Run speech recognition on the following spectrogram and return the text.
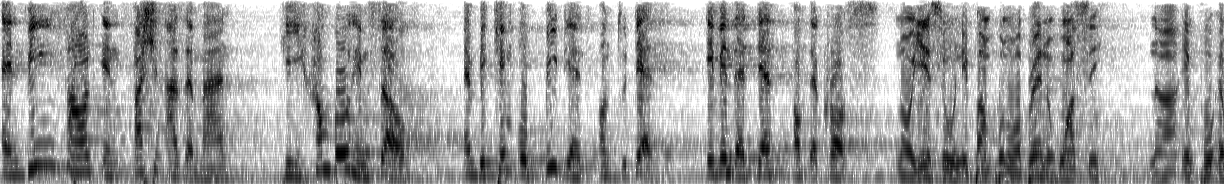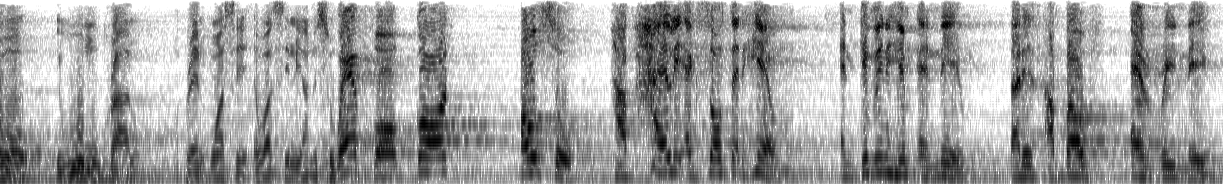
And being found in fashion as a man, he humbled himself and became obedient unto death, even the death of the cross. na ɔyɛɛ sɛ onipa mpo no ɔbrɛ ne ho ase na mpo ɛwɔ ewuo mu koraa no ɔbrɛ ne ho ase ɛwɔ asɛnnua no so Wherefore God also have highly exalted him and given him a name that is above every name.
